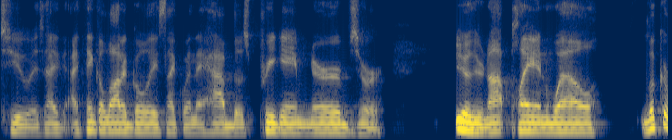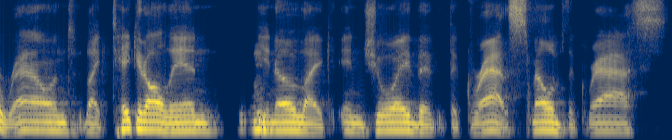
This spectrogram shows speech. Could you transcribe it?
too. Is I I think a lot of goalies like when they have those pregame nerves or you know they're not playing well, look around, like take it all in, mm-hmm. you know, like enjoy the the grass, smell of the grass.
